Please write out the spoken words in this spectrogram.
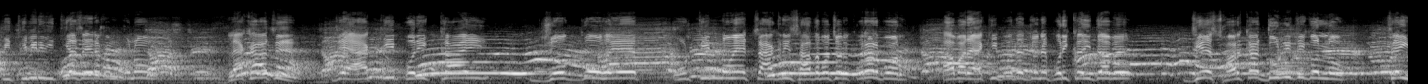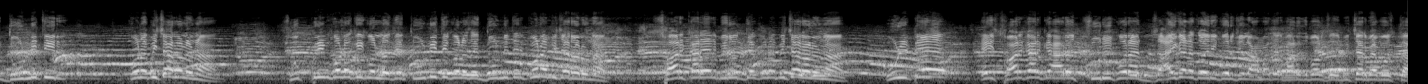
পৃথিবীর ইতিহাসে এরকম কোনো লেখা আছে যে একই পরীক্ষায় যোগ্য হয়ে উত্তীর্ণ হয়ে চাকরি সাত বছর করার পর আবার একই পদের জন্য পরীক্ষা দিতে হবে। যে সরকার দুর্নীতি করল, সেই দুর্নীতির কোনো বিচার হলো না। সুপ্রিম কোর্টও কী করল? যে দুর্নীতি করল যে দুর্নীতির কোনো বিচার হলো না। সরকারের বিরুদ্ধে কোনো বিচার হলো না। উল্টে এই সরকারকে আরও চুরি করার জায়গাটা তৈরি করেছিল আমাদের ভারতবর্ষের বিচার ব্যবস্থা।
